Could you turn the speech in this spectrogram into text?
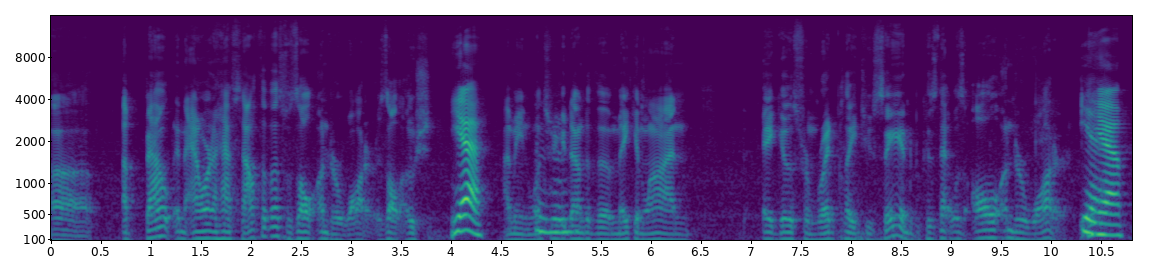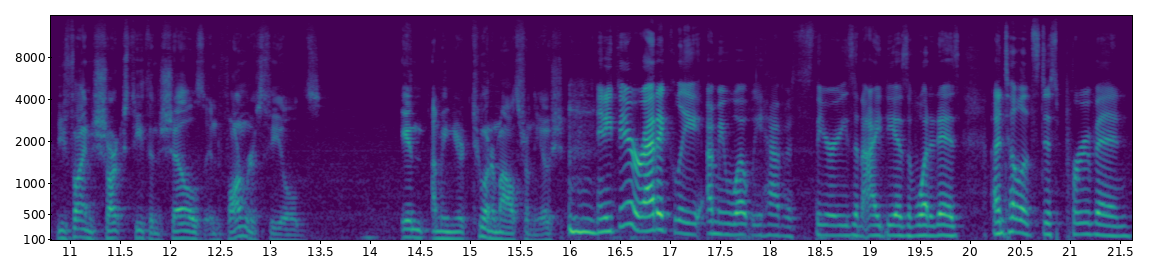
uh, about an hour and a half south of us was all underwater. It was all ocean. yeah, I mean, once you get down to the Macon line, it goes from red clay to sand because that was all underwater. yeah, yeah. You find shark's teeth and shells in farmers' fields. In, I mean, you're 200 miles from the ocean. Mm-hmm. And you theoretically, I mean, what we have is theories and ideas of what it is until it's disproven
